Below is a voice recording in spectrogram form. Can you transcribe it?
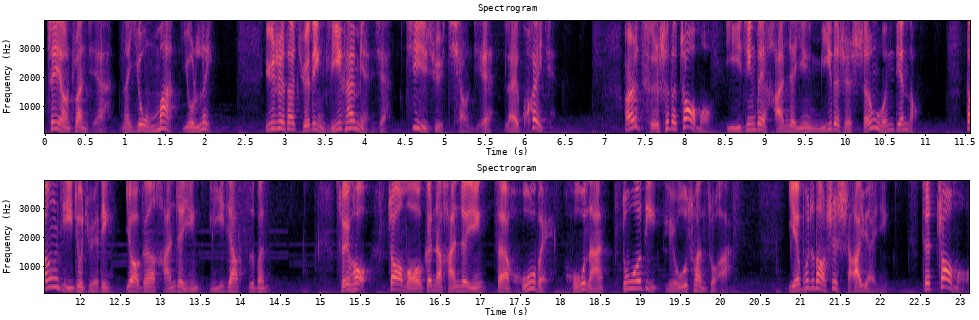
这样赚钱那又慢又累，于是他决定离开缅县，继续抢劫来快钱。而此时的赵某已经被韩振营迷的是神魂颠倒，当即就决定要跟韩振营离家私奔。随后，赵某跟着韩振营在湖北、湖南多地流窜作案。也不知道是啥原因，这赵某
